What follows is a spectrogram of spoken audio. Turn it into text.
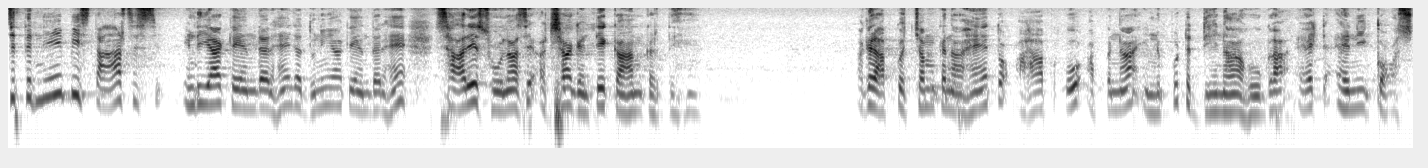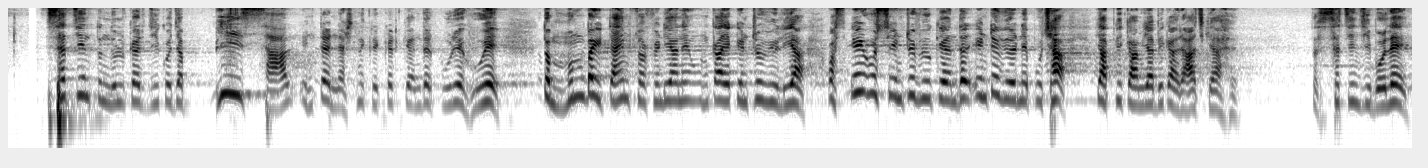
जितने भी stars India के अंदर हैं या दुनिया के अंदर हैं, सारे 16 से 18 घंटे काम करते हैं। अगर आपको चमकना है तो आपको अपना इनपुट देना होगा at any cost Sachin Tendulkar ji को जब 20 साल इंटरनेशनल क्रिकेट के अंदर पूरे हुए तो मुंबई टाइम्स ऑफ़ इंडिया ने उनका एक इंटरव्यू लिया। और उस इंटरव्यू के अंदर इंटरव्यूअर ने पूछा कि आपकी कामयाबी का राज क्या है? तो सचिन जी बोले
